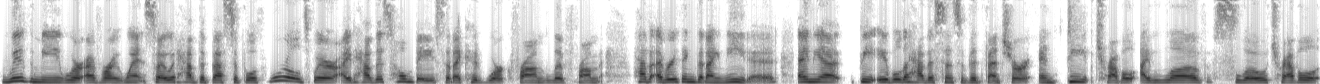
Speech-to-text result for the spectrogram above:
with me wherever I went. So I would have the best of both worlds where I'd have this home base that I could work from, live from, have everything that I needed, and yet be able to have a sense of adventure and deep travel. I love slow travel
